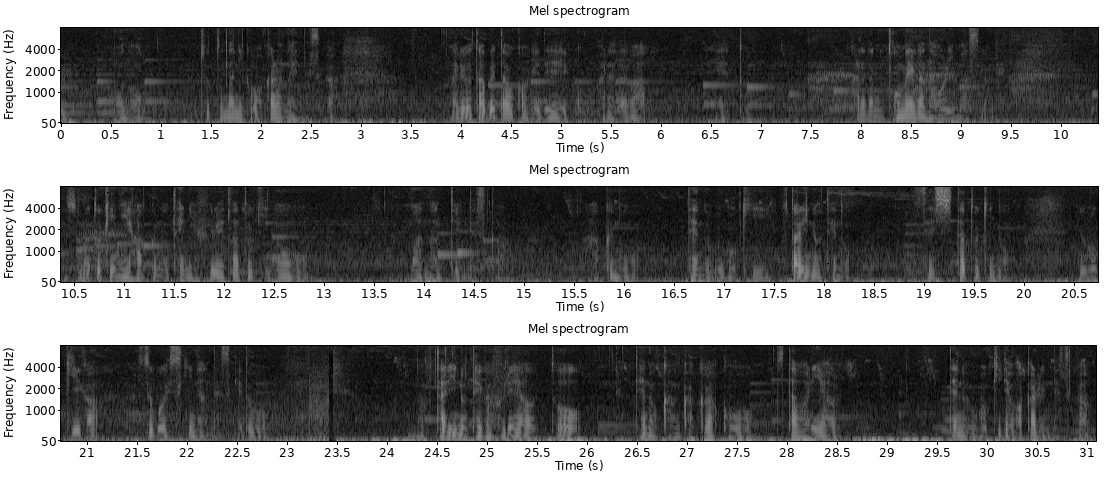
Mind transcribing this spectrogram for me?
ものちょっと何かわからないんですがあれを食べたおかげでこう体が、えーと、体の透明が治りますよね。その時に白の手に触れた時のまあ何て言うんですか。白の手の動き2人の手の接した時の動きがすごい好きなんですけど2人の手が触れ合うと手の感覚がこう伝わり合う手の動きでわかるんですが、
